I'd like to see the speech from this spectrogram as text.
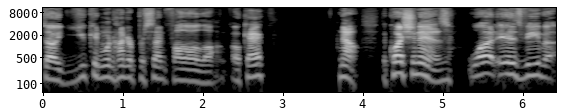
so you can 100% follow along, okay? Now, the question is, what is Viva?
